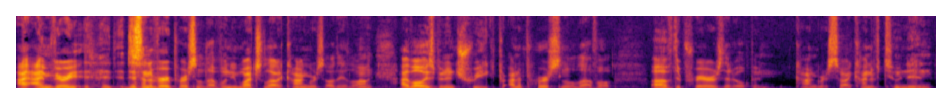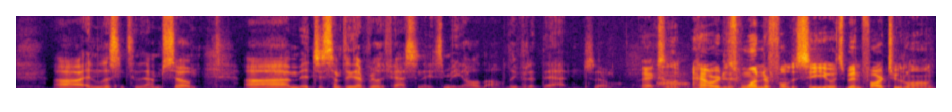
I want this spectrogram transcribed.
I, I'm very just on a very personal level. When you watch a lot of Congress all day long, I've always been intrigued on a personal level of the prayers that open Congress. So I kind of tune in uh, and listen to them. So um, it's just something that really fascinates me. I'll, I'll leave it at that. So Excellent. Howard, it's wonderful to see you. It's been far too long,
